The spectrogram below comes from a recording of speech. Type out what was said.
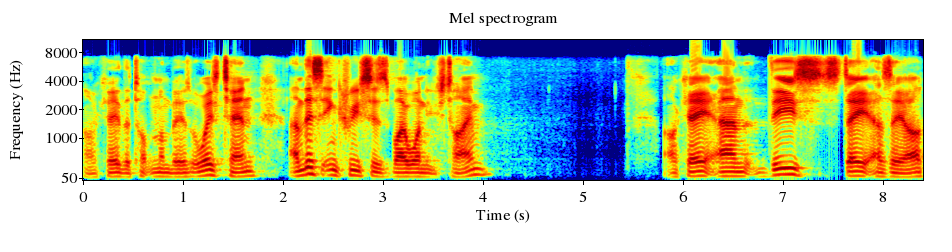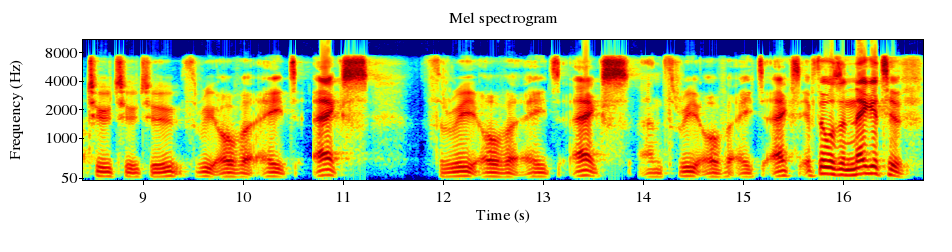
Okay, the top number is always 10. And this increases by one each time. Okay, and these stay as they are, 2, 2, 2, 3 over 8x, 3 over 8x, and 3 over 8x. If there was a negative,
